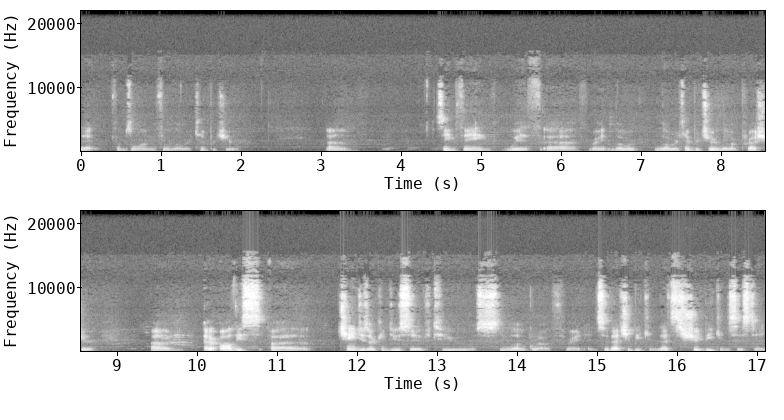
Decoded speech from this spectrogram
that comes along with a lower temperature. Um, same thing with uh, right lower lower temperature, lower pressure. Um, all these uh, changes are conducive to slow growth, right? And so that should be that should be consistent.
